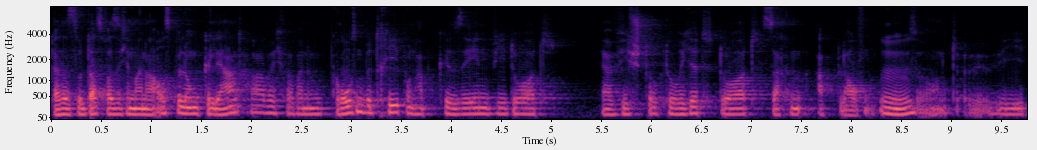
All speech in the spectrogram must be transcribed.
Das ist so das, was ich in meiner Ausbildung gelernt habe. Ich war bei einem großen Betrieb und habe gesehen, wie dort, ja, wie strukturiert dort Sachen ablaufen. Mhm. So, und äh, wie,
